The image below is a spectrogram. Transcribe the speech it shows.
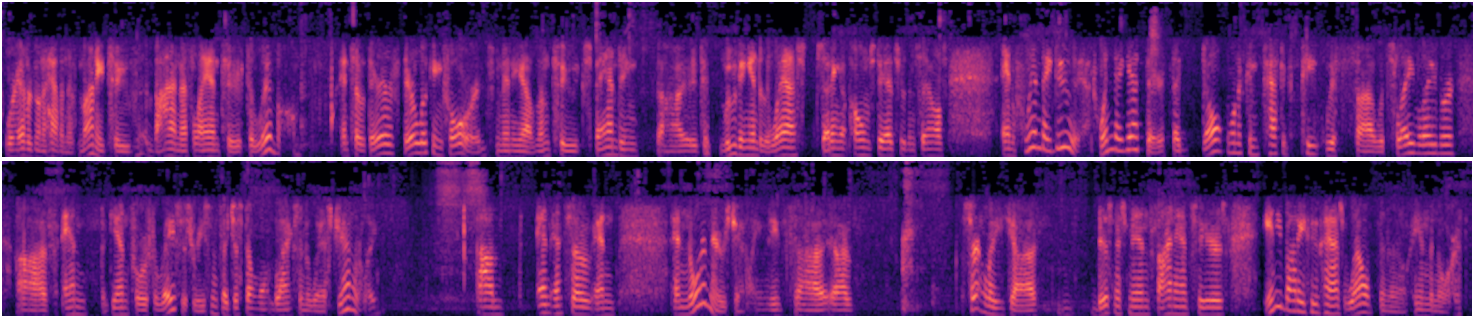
were ever going to have enough money to buy enough land to to live on and so they're they're looking forward, many of them, to expanding, uh, to moving into the West, setting up homesteads for themselves. And when they do that, when they get there, they don't want to have to compete with uh, with slave labor, uh, and again for for racist reasons, they just don't want blacks in the West generally. Um, and and so and and Northerners generally, it's uh, uh, certainly uh, businessmen, financiers, anybody who has wealth in the, in the North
